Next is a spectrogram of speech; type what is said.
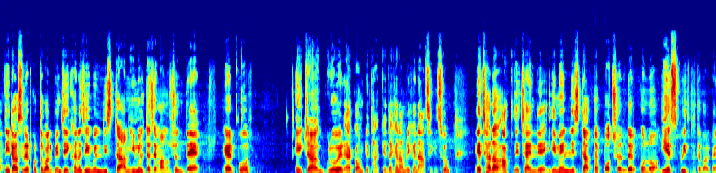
আপনি এটাও সিলেক্ট করতে পারবেন যে এখানে যে ইমেল লিস্টটা আমি ইমেলটা যে মানুষজন দেয় এরপর এইটা গ্রোয়ের অ্যাকাউন্টে থাকে। দেখেন আমরা এখানে আছে কিছু। এছাড়াও আপনি চাইলে ইমেল লিস্টটা আপনার পছন্দের কোনো ইএসপি দিতে পারবেন।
